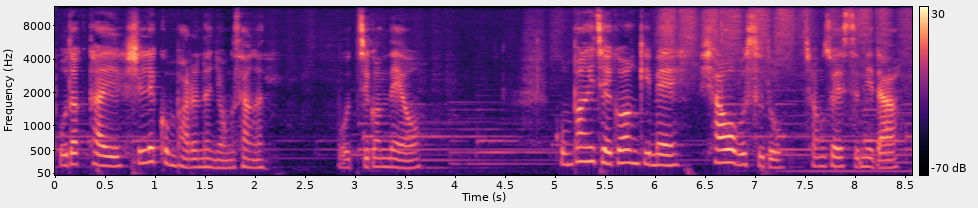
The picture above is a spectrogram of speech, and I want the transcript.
보닥 타일 실리콘 바르는 영상은 못 찍었네요. 곰팡이 제거한 김에 샤워 부스도 청소했습니다.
